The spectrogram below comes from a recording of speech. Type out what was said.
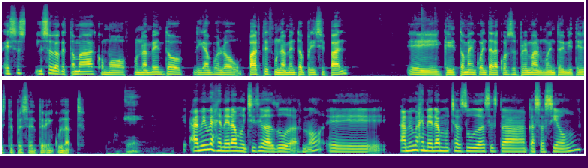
eso, es, eso es lo que toma como fundamento, digámoslo, parte fundamento principal eh, que toma en cuenta la Corte Suprema al momento de emitir este precedente vinculante. A mí me genera muchísimas dudas, ¿no? Eh, a mí me genera muchas dudas esta casación,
